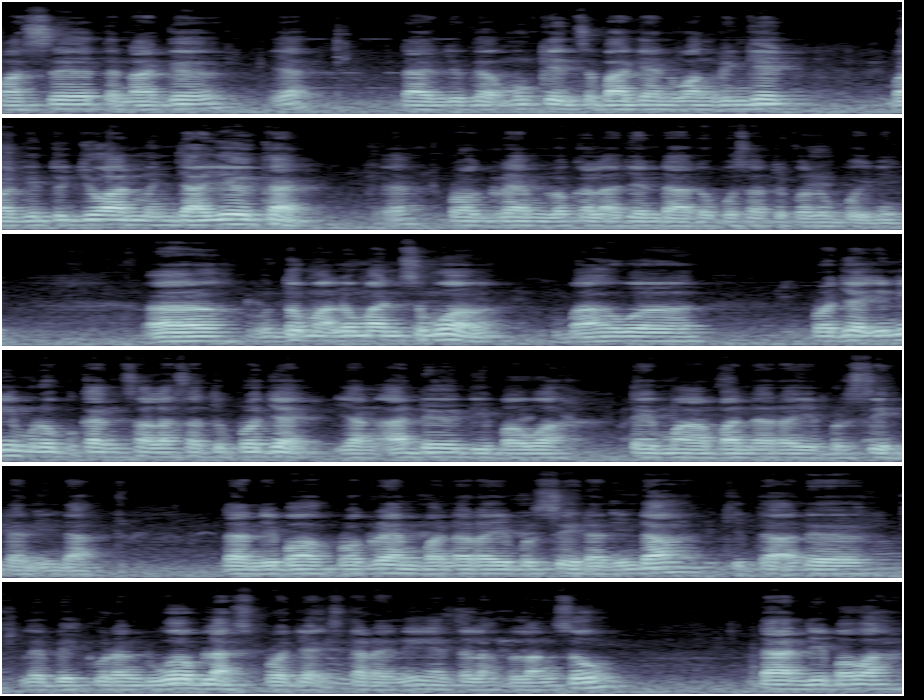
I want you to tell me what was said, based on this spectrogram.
masa, tenaga ya dan juga mungkin sebahagian wang ringgit bagi tujuan menjayakan ya program lokal agenda 21 Kuala Lumpur ini. Uh, untuk makluman semua bahawa projek ini merupakan salah satu projek yang ada di bawah tema Bandaraya Bersih dan Indah. Dan di bawah program Bandaraya Bersih dan Indah, kita ada lebih kurang 12 projek sekarang ini yang telah berlangsung. Dan di bawah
